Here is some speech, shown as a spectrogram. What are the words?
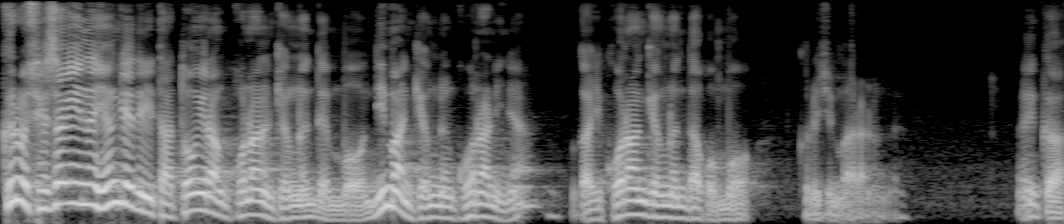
그리고 세상에 있는 형제들이 다 동일한 고난을 겪는데 뭐 니만 겪는 고난이냐? 까지 고난 겪는다고 뭐 그러지 말라는 거예요. 그러니까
